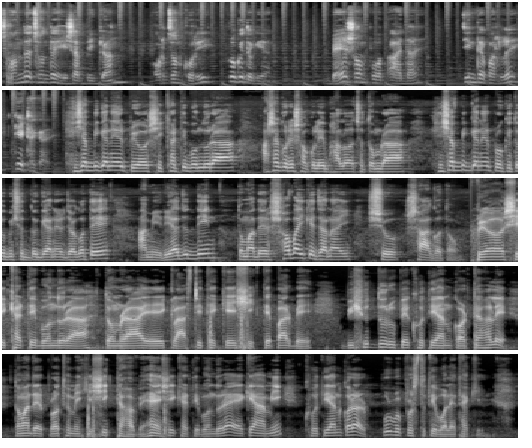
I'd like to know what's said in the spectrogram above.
ছন্দে ছন্দে হিসাব বিজ্ঞান অর্জন করি প্রকৃত জ্ঞান। ব্যয় সম্পদ আদায়, চিনতে পারলে কে ঠেকায়? হিসাব বিজ্ঞানের প্রিয় শিক্ষার্থী বন্ধুরা আশা করি সকলেই ভালো আছো তোমরা। হিসাব বিজ্ঞানের প্রকৃত বিশুদ্ধ জ্ঞানের জগতে আমি রিয়াজুদ্দিন, তোমাদের সবাইকে জানাই সুস্বাগতম। প্রিয় শিক্ষার্থী বন্ধুরা, তোমরা এই ক্লাসটি থেকে শিখতে পারবে বিশুদ্ধ রূপে খতিয়ান করতে হলে তোমাদের প্রথমে কি শিখতে হবে? হ্যাঁ শিক্ষার্থী বন্ধুরা, একে আমি খতিয়ান করার পূর্ব প্রস্তুতি বলে থাকি।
